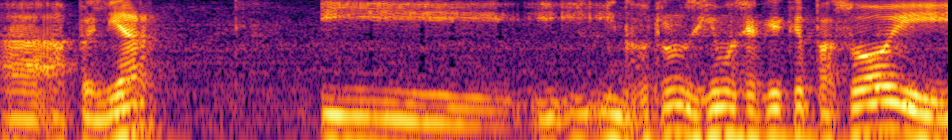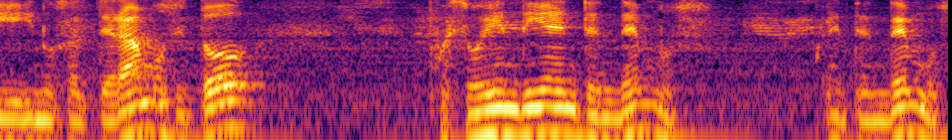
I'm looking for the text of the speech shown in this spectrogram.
a, pelear y, nosotros nos dijimos aquí qué pasó y, nos alteramos y todo. Pues hoy en día entendemos, entendemos,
